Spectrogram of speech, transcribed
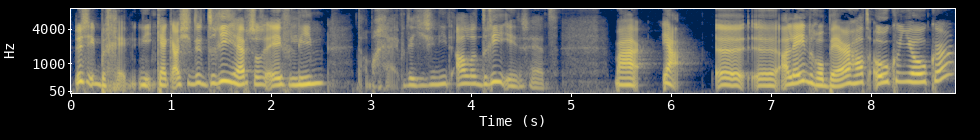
Dus ik begreep niet. Kijk, als je er drie hebt, zoals Evelien, dan begrijp ik dat je ze niet alle drie inzet. Maar ja, eh, eh, alleen Robert had ook een joker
